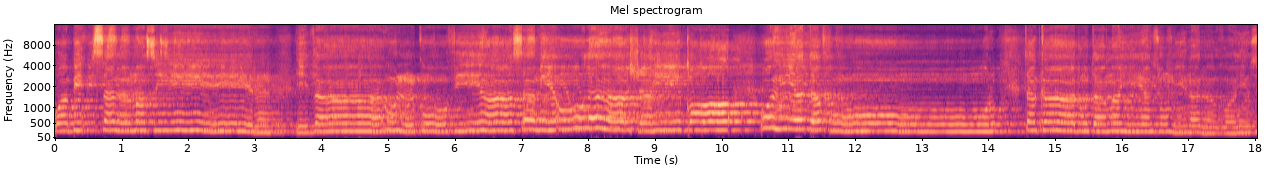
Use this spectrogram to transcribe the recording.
وبئس المصير إذا ألقوا فيها سمعوا لها شهيقا تكاد تميز من الغيظ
